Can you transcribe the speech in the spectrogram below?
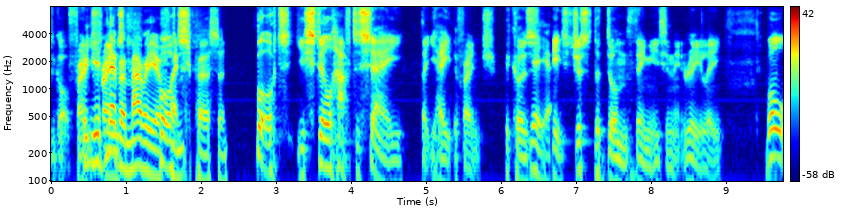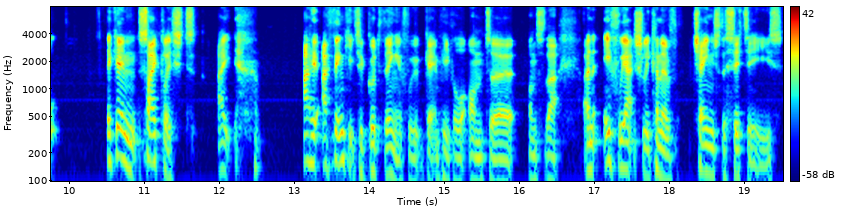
you got French But you'd friends, never marry a but- French person. but you still have to say that you hate the French because Yeah, yeah. it's just the done thing, isn't it? Really. Well, again, cyclists. I, I, I think it's a good thing if we're getting people onto onto that, and if we actually kind of change the cities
